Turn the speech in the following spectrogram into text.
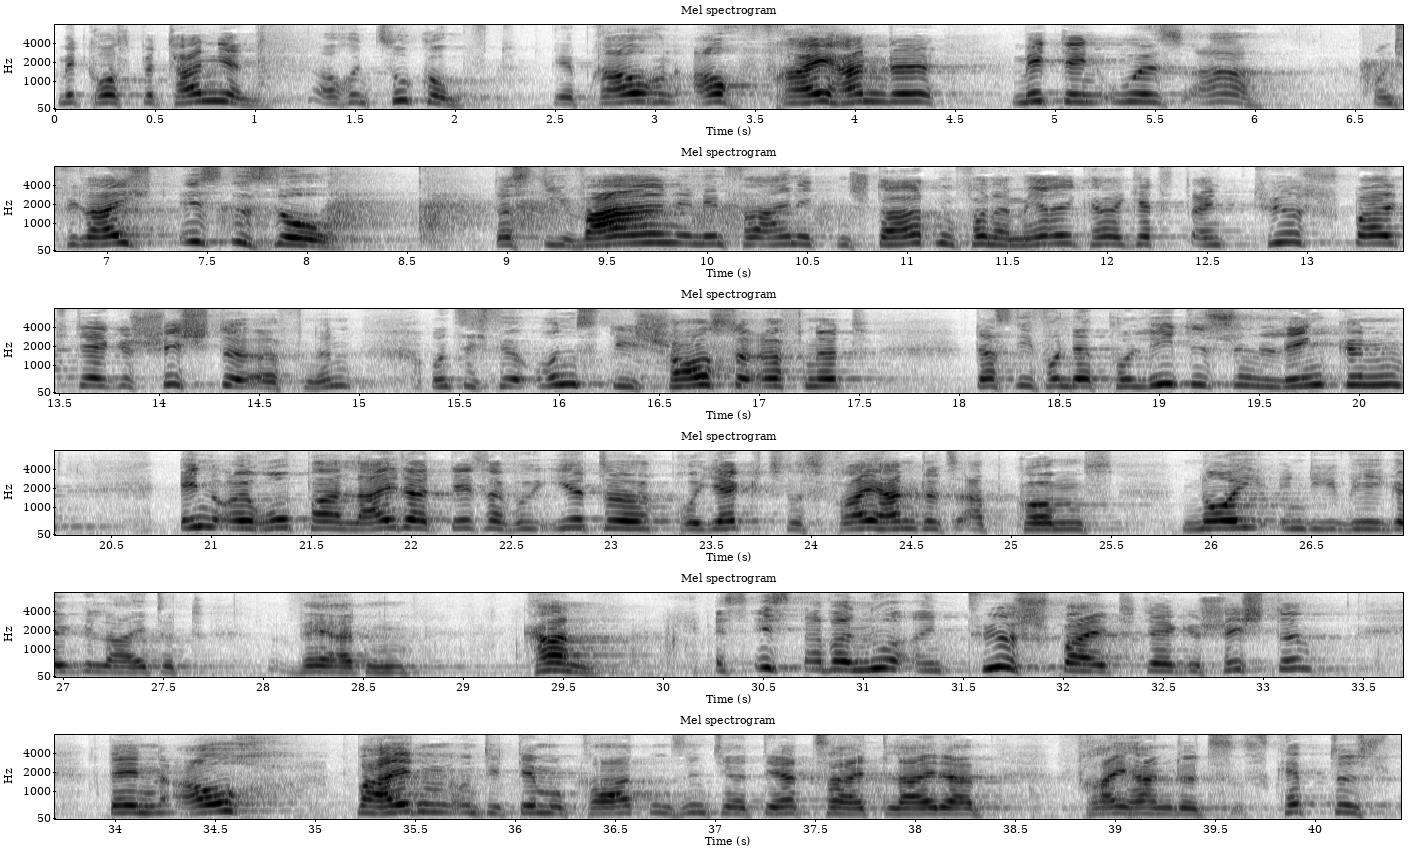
mit Großbritannien, auch in Zukunft. Wir brauchen auch Freihandel mit den USA. Und vielleicht ist es so, dass die Wahlen in den Vereinigten Staaten von Amerika jetzt ein Türspalt der Geschichte öffnen und sich für uns die Chance öffnet, dass die von der politischen Linken in Europa leider desavouierte Projekt des Freihandelsabkommens neu in die Wege geleitet werden kann. Es ist aber nur ein Türspalt der Geschichte, denn auch Biden und die Demokraten sind ja derzeit leider freihandelsskeptisch.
